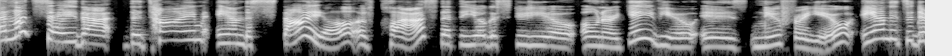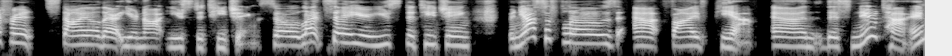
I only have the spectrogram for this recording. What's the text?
And let's say that the time and the style of class that the yoga studio owner gave you is new for you, and it's a different style that you're not used to teaching. So let's say you're used to teaching vinyasa flows at 5 p.m., and this new time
